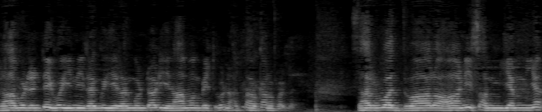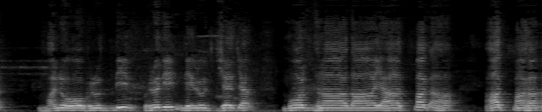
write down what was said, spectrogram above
రాముడంటే ఇగో ఇన్ని రంగు ఈ రంగు ఉంటాడు ఈ నామం పెట్టుకుని అట్లా కనపడ్డాడు. సర్వద్వారాణి సంయమ్య మనోహృది హృది నిరుధ్య మూర్ధనాదాయాత్మక ఆత్మ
